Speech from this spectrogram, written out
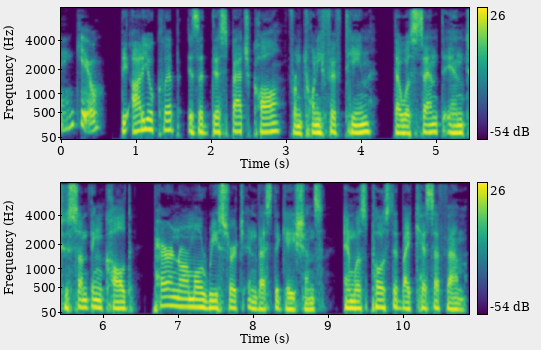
Thank you. The audio clip is a dispatch call from 2015 that was sent in to something called Paranormal Research Investigations and was posted by Kiss FM,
